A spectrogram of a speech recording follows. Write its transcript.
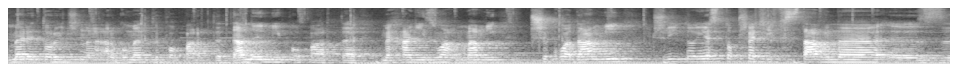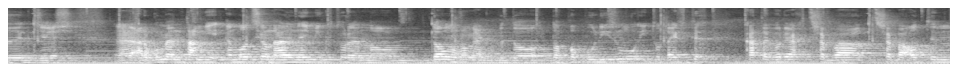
merytoryczne, argumenty poparte danymi, poparte mechanizmami, przykładami, czyli no jest to przeciwstawne y, z gdzieś argumentami emocjonalnymi, które no, dążą jakby do, do populizmu i tutaj w tych kategoriach trzeba, trzeba o tym e,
